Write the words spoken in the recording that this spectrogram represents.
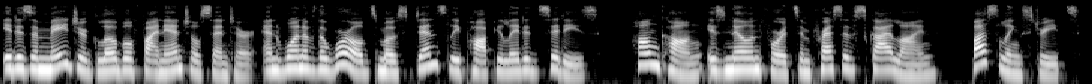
It is a major global financial center and one of the world's most densely populated cities. Hong Kong is known for its impressive skyline, bustling streets,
